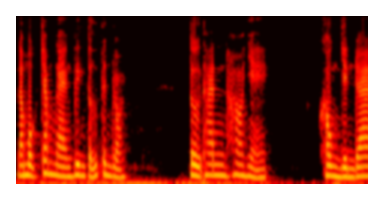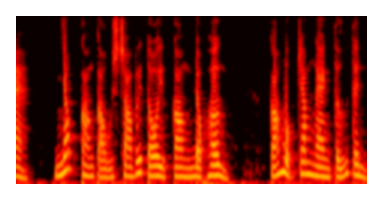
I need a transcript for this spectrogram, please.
là 100.000 viên tử tinh rồi. Từ thanh ho nhẹ. Không nhìn ra, nhóc con cậu so với tôi còn độc hơn. Có 100.000 tử tinh,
